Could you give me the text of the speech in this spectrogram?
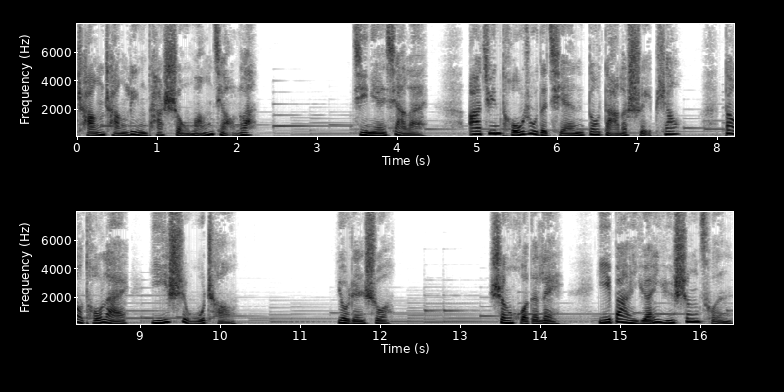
常常令他手忙脚乱。几年下来，阿军投入的钱都打了水漂，到头来一事无成。有人说，生活的累，一半源于生存，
